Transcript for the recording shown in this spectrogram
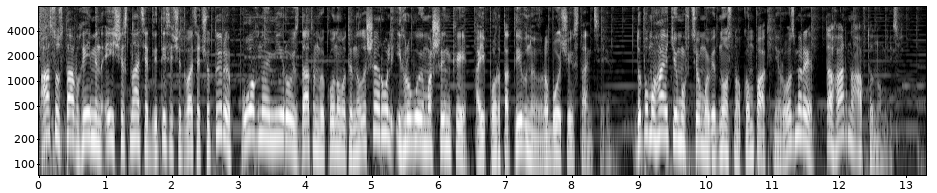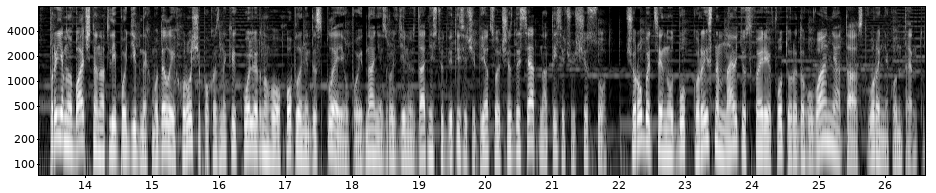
А став Gaming A16 2024 повною мірою здатен виконувати не лише роль ігрової машинки, а й портативної робочої станції. Допомагають йому в цьому відносно компактні розміри та гарна автономність. Приємно бачити на тлі подібних моделей хороші показники колірного охоплення дисплея у поєднанні з роздільною здатністю 2560 на 1600, що робить цей ноутбук корисним навіть у сфері фоторедагування та створення контенту.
